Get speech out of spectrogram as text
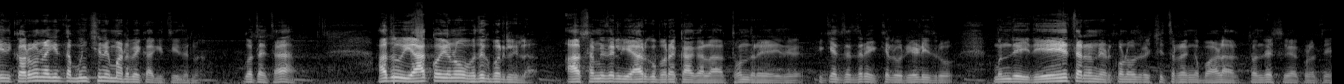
ಈ ಕರೋನಾಗಿಂತ ಮುಂಚೆನೇ ಮಾಡಬೇಕಾಗಿತ್ತು ಇದನ್ನು. ಗೊತ್ತಾಯ್ತಾ? ಅದು ಯಾಕೋ ಏನೋ ಒದಗಿ ಬರಲಿಲ್ಲ. ಆ ಸಮಯದಲ್ಲಿ ಯಾರಿಗೂ ಬರೋಕ್ಕಾಗಲ್ಲ, ತೊಂದರೆ ಇದೆ. ಏಕೆಂತಂದರೆ ಕೆಲವರು ಹೇಳಿದರು, ಮುಂದೆ ಇದೇ ಥರ ನಡ್ಕೊಂಡು ಹೋದರೆ ಚಿತ್ರರಂಗ ಭಾಳ ತೊಂದರೆ ಸಿಗಾಕೊಳ್ಳುತ್ತೆ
